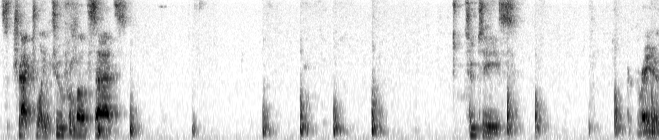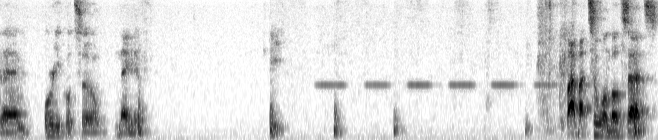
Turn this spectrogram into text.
Subtract 22 from both sides. Two t's are greater than or equal to negative 8. Divide by 2 on both sides.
